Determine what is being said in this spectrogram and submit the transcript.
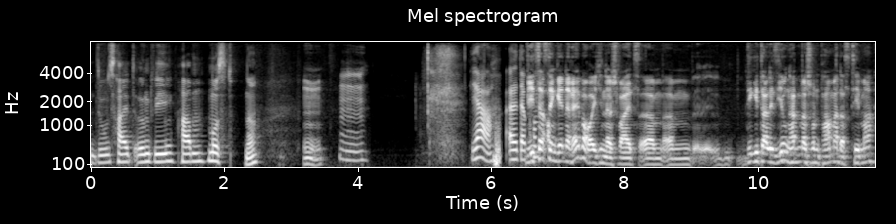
du es halt irgendwie haben musst. Ne? Mhm. Hm. Ja, also da Wie ist das denn generell bei euch in der Schweiz? Ähm, ähm, Digitalisierung hatten wir schon ein paar Mal das Thema,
